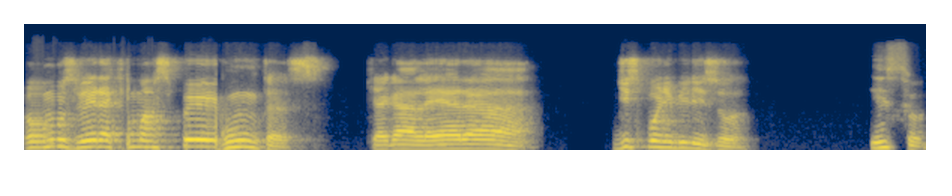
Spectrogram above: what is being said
Vamos ver aqui umas perguntas que a galera disponibilizou. Isso.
